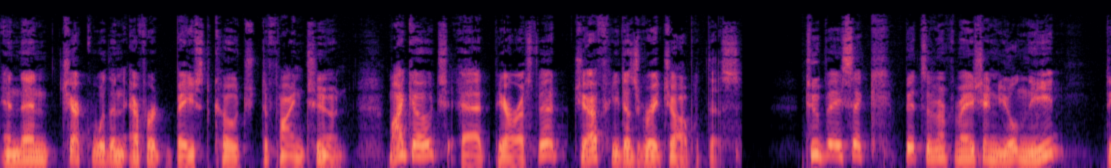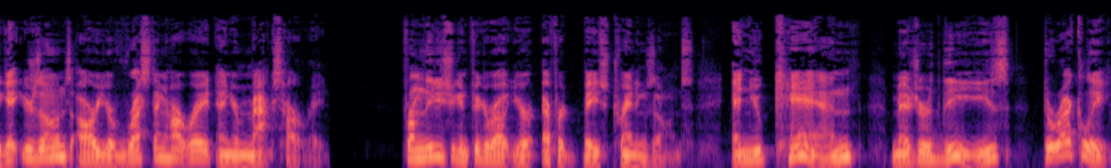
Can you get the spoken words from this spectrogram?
and then check with an effort based coach to fine tune. My coach at PRS Fit, Jeff, he does a great job with this. Two basic bits of information you'll need to get your zones are your resting heart rate and your max heart rate. From these, you can figure out your effort based training zones. And you can measure these directly.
